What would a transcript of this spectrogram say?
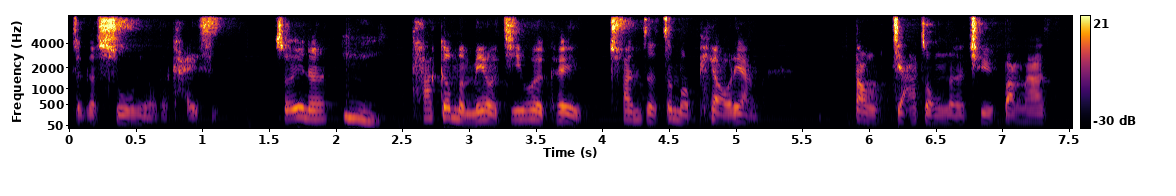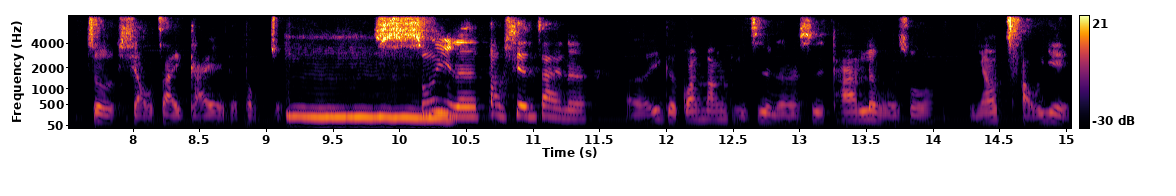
这个枢纽的开始。所以呢，嗯，他根本没有机会可以穿着这么漂亮到家中呢，去帮他做消灾解厄的动作。嗯，所以呢，到现在呢，呃，一个官方体制呢，是他认为说，你要朝野，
